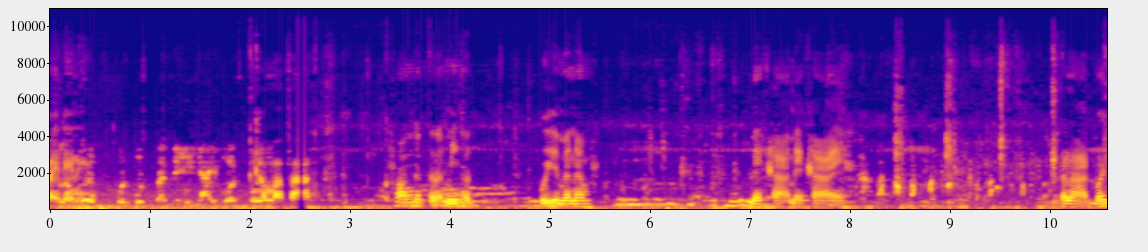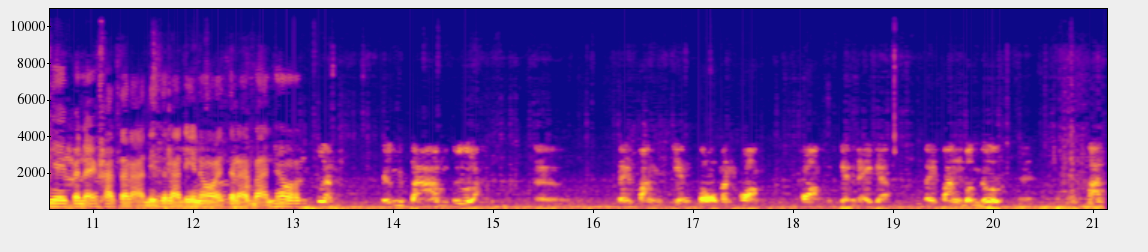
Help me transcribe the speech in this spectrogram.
ข่อยเลยนี่คุณพุทธนี่ใหญ่เบิร์ดเบิร์คำว่าฟังฟังในตลาดมีคนปุ๋ยมานำแม่ขาแม่ขาย ตลาดบ่ใหญ่ปานใดค่ะ ตลาดนี้ตลาดน้อยๆตลาดบ้านเฮาเพื่อนถึงสามเตือเออไปฟังเสียงโตมันห้อง ห้องเสียงไหนกะไปฟังเบิ่งเด้อเออปัด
